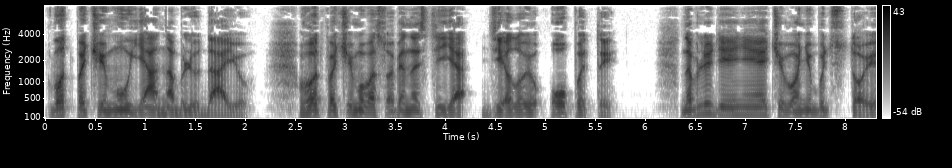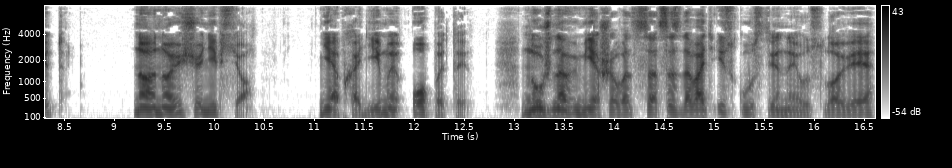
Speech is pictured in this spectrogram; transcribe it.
Вот почему я наблюдаю – вот почему в особенности я делаю опыты. Наблюдение чего-нибудь стоит, но оно еще не все. Необходимы опыты. Нужно вмешиваться, создавать искусственные условия,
